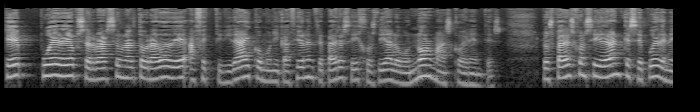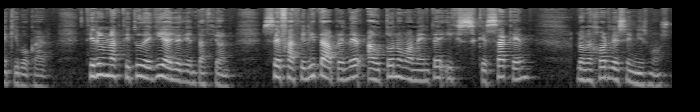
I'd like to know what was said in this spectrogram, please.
que puede observarse un alto grado de afectividad y comunicación entre padres e hijos, diálogo, normas coherentes. Los padres consideran que se pueden equivocar, tienen una actitud de guía y orientación, se facilita aprender autónomamente y que saquen lo mejor de sí mismos.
